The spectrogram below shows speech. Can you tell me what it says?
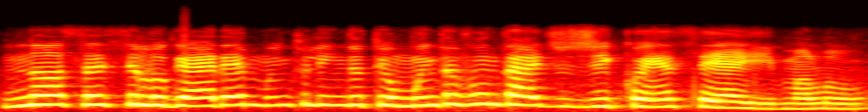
Nossa, esse lugar é muito lindo. Eu tenho muita vontade de conhecer aí, Malu.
